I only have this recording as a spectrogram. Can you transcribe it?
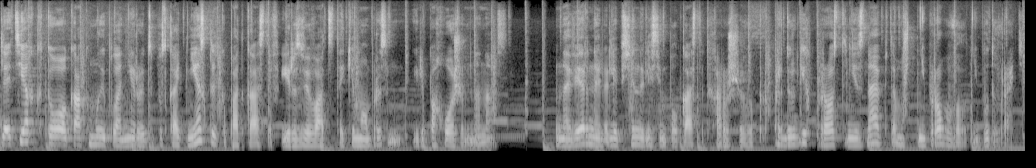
Для тех, кто, как мы, планирует запускать несколько подкастов и развиваться таким образом или похожим на нас, наверное, Лепсин или Simplecast – это хороший выбор. Про других просто не знаю, потому что не пробовала, не буду врать.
